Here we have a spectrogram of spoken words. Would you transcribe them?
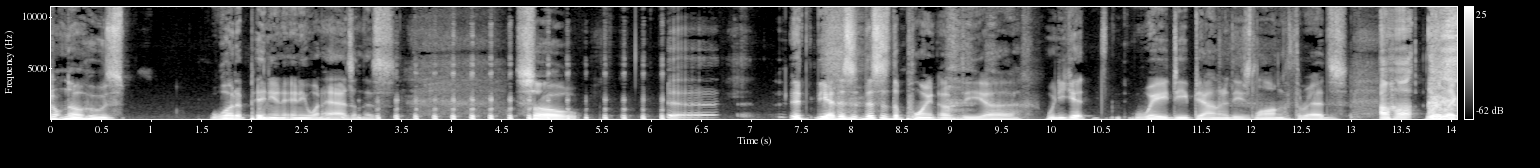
don't know who's what opinion anyone has on this. so, uh, it yeah, this is this is the point of the uh, when you get way deep down into these long threads uh huh. where like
